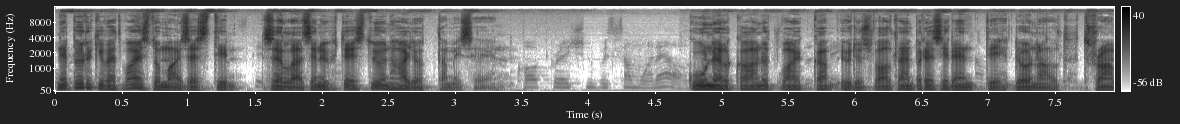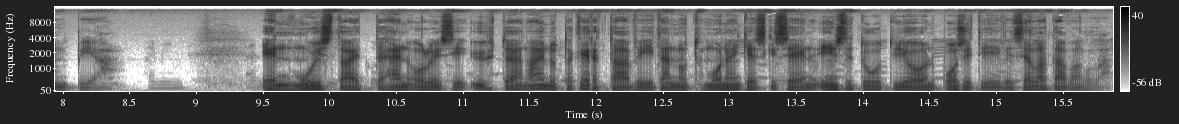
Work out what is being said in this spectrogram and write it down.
Ne pyrkivät vaistomaisesti sellaisen yhteistyön hajottamiseen. Kuunnelkaa nyt vaikka Yhdysvaltain presidentti Donald Trumpia. En muista, että hän olisi yhtään ainutta kertaa viitannut monenkeskiseen instituutioon positiivisella tavalla.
